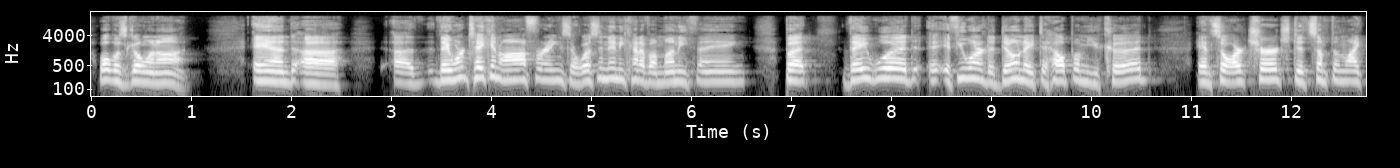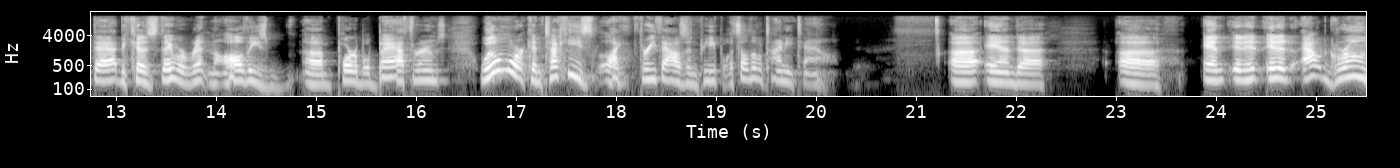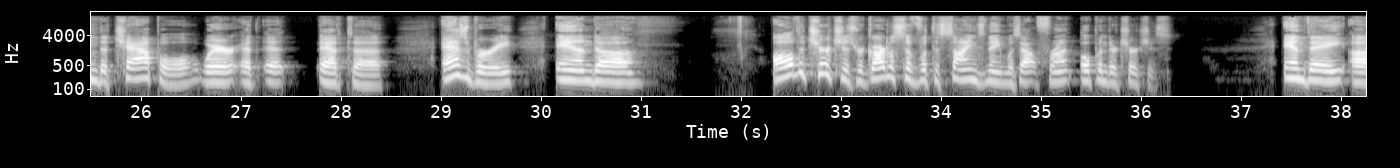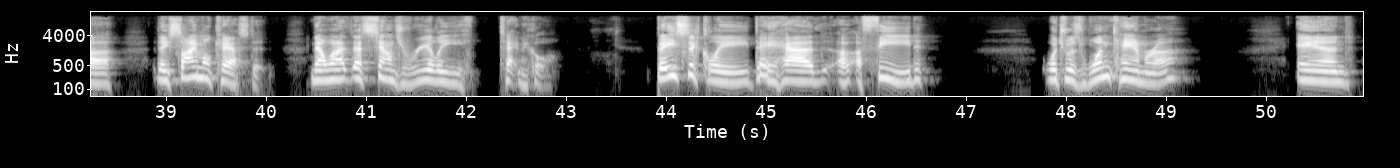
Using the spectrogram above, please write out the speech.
what was going on, and uh, uh, they weren't taking offerings. There wasn't any kind of a money thing, but they would, if you wanted to donate to help them, you could. And so our church did something like that because they were renting all these uh, portable bathrooms. Wilmore, Kentucky's like 3,000 people. It's a little tiny town. Uh, and uh, uh, and it, it, had outgrown the chapel where at at, at uh, Asbury, and uh, all the churches, regardless of what the sign's name was out front, opened their churches, and they they simulcast it. Now, when I, that sounds really technical, basically they had a, a feed, which was one camera, and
